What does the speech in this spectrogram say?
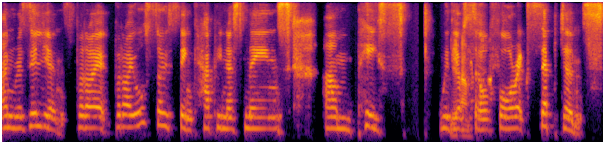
and resilience. But I, but I also think happiness means um, peace with yeah. yourself or acceptance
